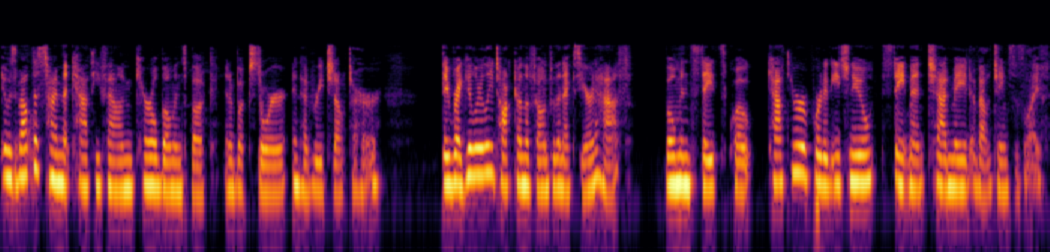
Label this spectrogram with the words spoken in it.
It was about this time that Kathy found Carol Bowman's book in a bookstore and had reached out to her. They regularly talked on the phone for the next year and a half. Bowman states, quote, Kathy reported each new statement Chad made about James's life.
